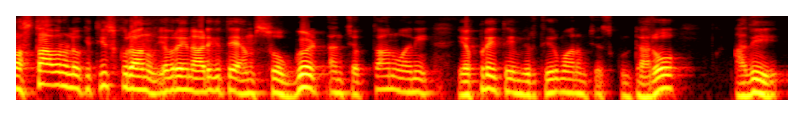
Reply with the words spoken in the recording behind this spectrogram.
ప్రస్తావనలోకి తీసుకురాను. ఎవరైనా అడిగితే ఐఎమ్ సో గుడ్ అని చెప్తాను అని ఎప్పుడైతే మీరు తీర్మానం చేసుకుంటారో అది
